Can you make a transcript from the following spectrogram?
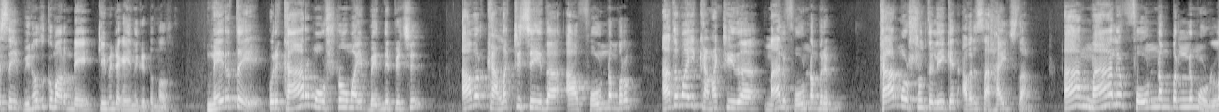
എസ് ഐ വിനോദ് കുമാറിന്റെ ടീമിന്റെ കയ്യിൽ നിന്ന് കിട്ടുന്നത്. നേരത്തെ ഒരു കാർ മോഷണവുമായി ബന്ധിപ്പിച്ച് അവർ കളക്ട് ചെയ്ത ആ ഫോൺ നമ്പറും അതുമായി കണക്ട് ചെയ്ത നാല് ഫോൺ നമ്പറും കാർ മോഷണം തെളിയിക്കാൻ അവരെ സഹായിച്ചതാണ്. ആ നാല് ഫോൺ നമ്പറിലുമുള്ള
